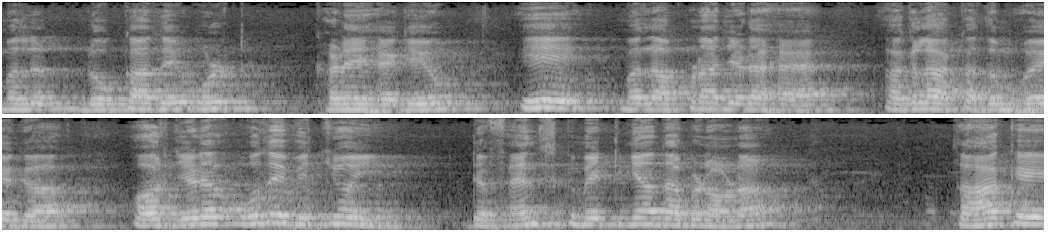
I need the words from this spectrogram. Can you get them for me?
ਮਤਲਬ ਲੋਕਾਂ ਦੇ ਉਲਟ ਖੜੇ ਹੈਗੇ ਹੋ। ਇਹ ਮਤਲਬ ਆਪਣਾ ਜਿਹੜਾ ਹੈ, ਅਗਲਾ ਕਦਮ ਹੋਏਗਾ ਔਰ ਜਿਹੜਾ ਉਹਦੇ ਵਿੱਚੋਂ ਹੀ ਡਿਫੈਂਸ ਕਮੇਟੀਆਂ ਦਾ ਬਣਾਉਣਾ ਤਾਂ ਕਿ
